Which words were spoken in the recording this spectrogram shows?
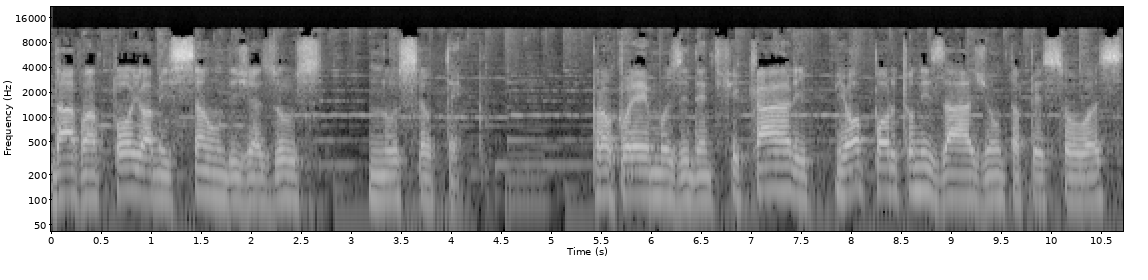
davam apoio à missão de Jesus no seu tempo. Procuremos identificar e, oportunizar junto a pessoas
